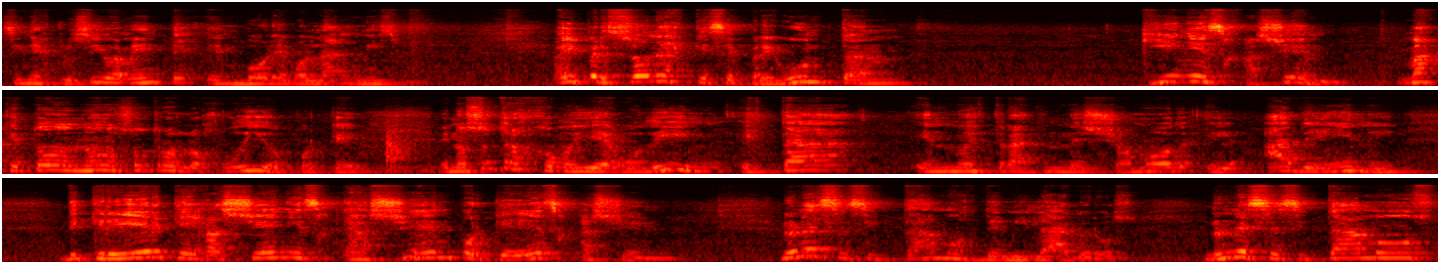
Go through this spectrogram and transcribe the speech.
sino exclusivamente en Boregolán mismo. Hay personas que se preguntan quién es Hashem, más que todo no nosotros los judíos, porque en nosotros como Yehudim está en nuestras Neshamot el ADN de creer que Hashem es Hashem porque es Hashem. No necesitamos de milagros, no necesitamos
